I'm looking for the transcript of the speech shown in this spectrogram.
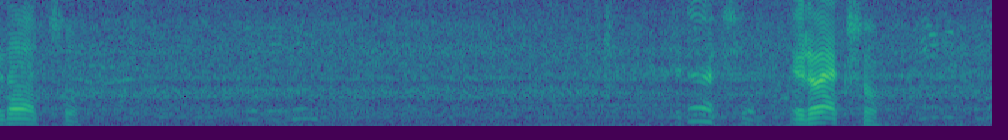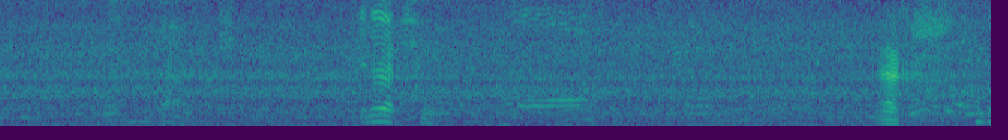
এটাও একশো। একশো এটাও একশো। এটা একশো। একশো। ছোট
